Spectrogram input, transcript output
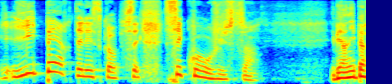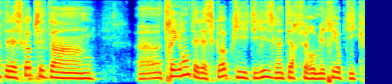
l'hyper télescope. C'est quoi au juste? Eh bien, un hyper télescope, c'est un, très grand télescope qui utilise l'interférométrie optique.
